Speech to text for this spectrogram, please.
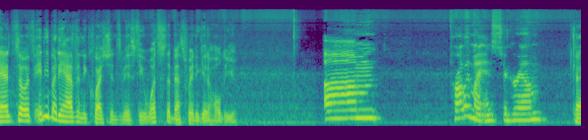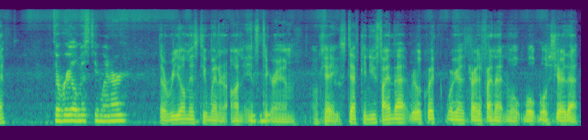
And so, if anybody has any questions, Misty, what's the best way to get a hold of you? um, probably my Instagram. Okay. The real Misty Winter. The real Misty Winter on Instagram. Okay, Steph, can you find that real quick? We're gonna try to find that, and we'll we'll, we'll share that.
